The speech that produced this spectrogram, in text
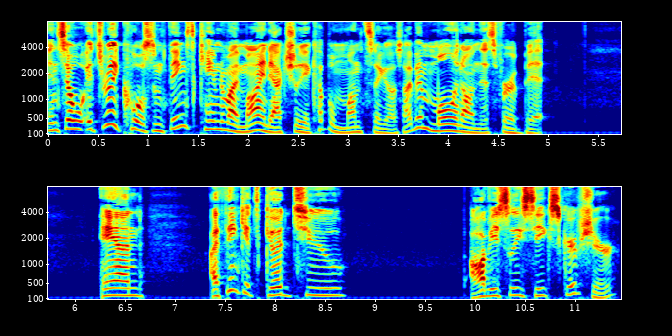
And so it's really cool. Some things came to my mind actually a couple months ago. So I've been mulling on this for a bit. And I think it's good to obviously seek scripture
